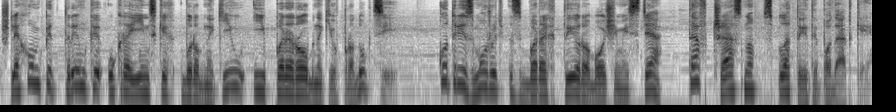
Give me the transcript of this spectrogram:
шляхом підтримки українських виробників і переробників продукції, котрі зможуть зберегти робочі місця та вчасно сплатити податки.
